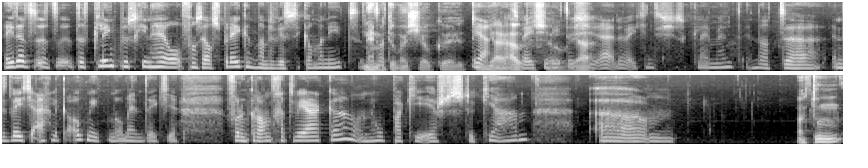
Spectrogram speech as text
Nee, dat, dat, dat klinkt misschien heel vanzelfsprekend, maar dat wist ik allemaal niet. Nee, maar Dat- toen was je ook eh, tien ja, jaar dat oud weet of je zo. niet. Ja. je, ja, dat weet je niet als je zo klein bent. En dat, eh, en dat weet je eigenlijk ook niet op het moment dat je voor een krant gaat werken. En hoe pak je je eerste stukje aan? Ehm, Maar toen,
